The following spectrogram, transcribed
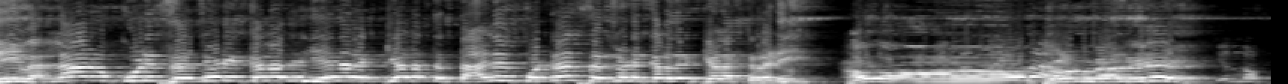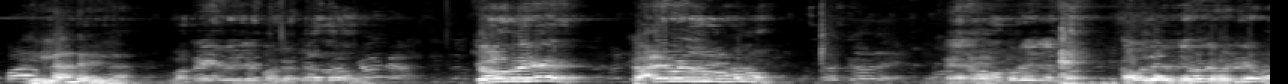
ನೀವೆಲ್ಲಾರು ಕೂಡಿ ಸರ್ಜೋಡಿ ಕಲಾವಿದ್ರ ಏನಾರ ಕೇಳತ್ತ ತಾಳಿ ಕೊಟ್ರ ಸರ್ಜೋಡಿ ಕಲಾವಿದ್ರ ಕೇಳಕ್ ರೆಡಿ ಹೌದು. ಕೇಳೋದು ಇಲ್ಲ. ಅಂದ್ರೆ ನೋಡೋಣ. ಹೌದ್ರಿ ನೀವೇ ಹೊಡ್ರಿ ಅವ.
